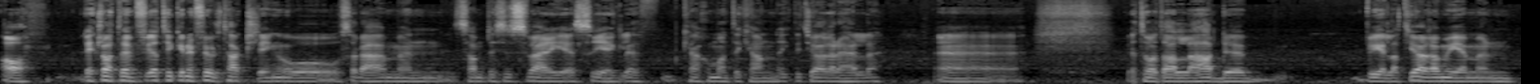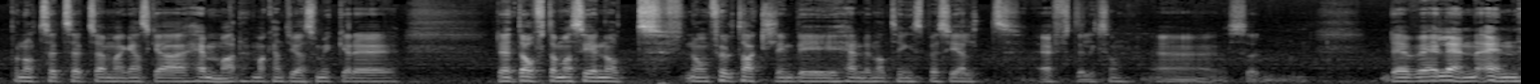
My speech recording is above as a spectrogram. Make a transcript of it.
ja, det är klart jag tycker det är en ful tackling och, och sådär men samtidigt i Sveriges regler kanske man inte kan riktigt göra det heller. Eh, jag tror att alla hade velat göra mer men på något sätt, sätt så är man ganska hämmad. Man kan inte göra så mycket. Det, det är inte ofta man ser något, någon full tackling bli, händer någonting speciellt efter liksom. Eh, så det är väl en, en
